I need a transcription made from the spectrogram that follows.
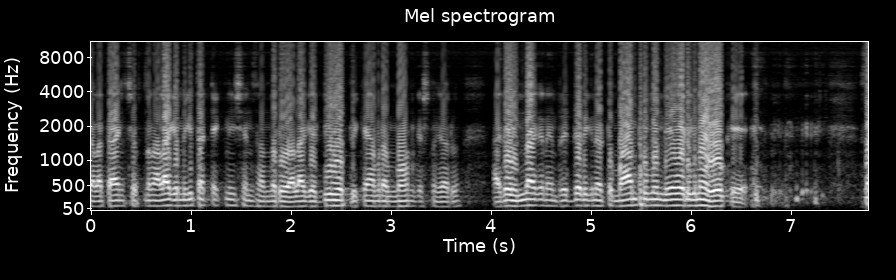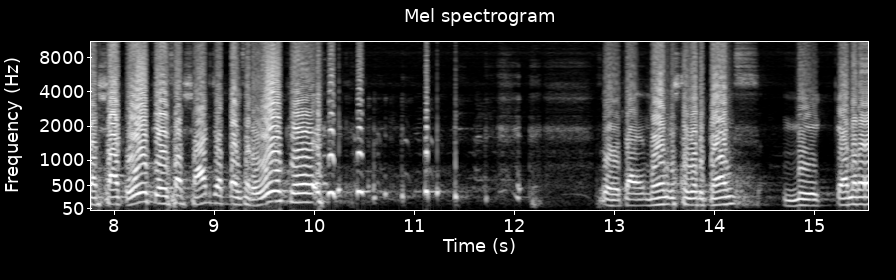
చాలా థ్యాంక్స్ చెప్తున్నాను. అలాగే మిగతా టెక్నీషియన్స్ అందరూ అలాగే డిఓపి కెమెరా మోహన్ కృష్ణ గారు. అదే ఇందాక నేను రెడ్ అడిగినట్టు మాంటర్ ముందు ఏం అడిగినా okay. Sir short okay sir short చెప్పాలి sir okay. So Mohan Krishna గారి థ్యాంక్స్ మీ కెమెరా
